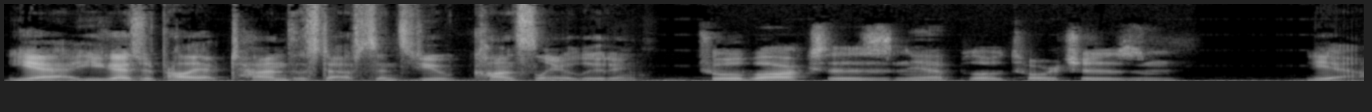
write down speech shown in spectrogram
Yeah, you guys would probably have tons of stuff since you constantly are looting. Toolboxes and yeah, blow torches and Yeah.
